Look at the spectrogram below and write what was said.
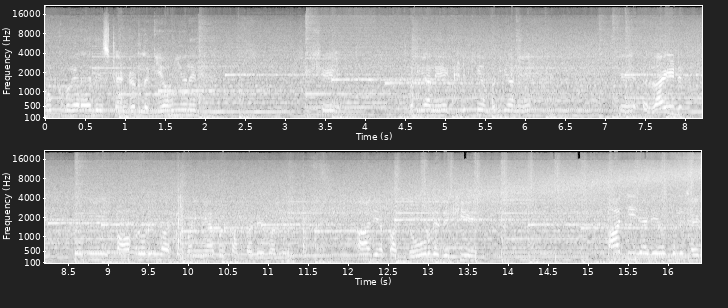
ਹੁੱਕ ਵਗੈਰਾ ਇਹਦੇ ਸਟੈਂਡਰਡ ਲੱਗੀਆਂ ਹੋਈਆਂ ਨੇ। ਸ਼ੀਸ਼ੇ ਵਧੀਆ ਨੇ, ਖਿੜਕੀਆਂ ਵਧੀਆ ਨੇ। ਤੇ ਰਾਈਡ ਕਿਉਂਕਿ ਆਫ ਰੋਡਿੰਗ ਵਾਸਤੇ ਬਣੀ ਆ, ਕੋਈ ਕੰਫਰਟੇਬਲ ਨਹੀਂ। ਆ ਜੇ ਆਪਾਂ ਡੋਰ ਦੇ ਦੇਖੀਏ ਆ ਚੀਜ਼ ਹੈ ਜੇ ਉਧਰਲੀ ਸਾਈਡ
